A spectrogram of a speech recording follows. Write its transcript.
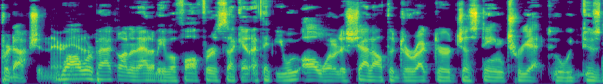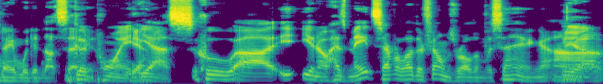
production there. While yeah. we're back on Anatomy of a Fall for a second, I think you all wanted to shout out the director Justine Triet, who we, whose name we did not say. Good point. Yeah. Yes, who uh, y- you know has made several other films. Roland was saying. Uh, Yeah.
